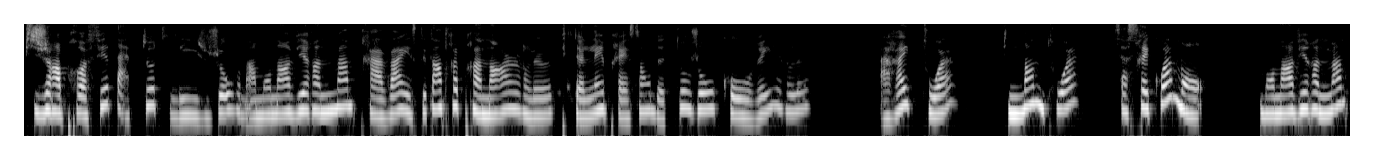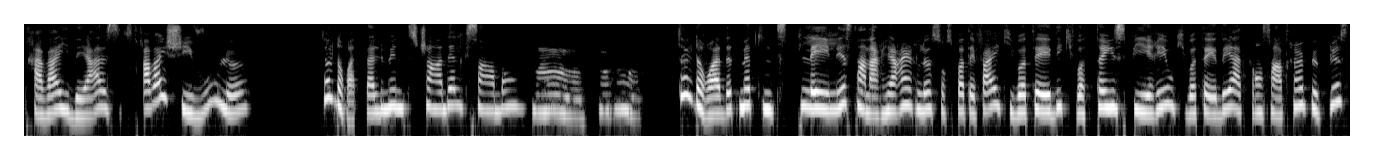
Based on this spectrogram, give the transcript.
puis j'en profite à tous les jours dans mon environnement de travail. Si tu es entrepreneur, là, puis tu as l'impression de toujours courir, arrête-toi, puis demande-toi, ça serait quoi mon, mon environnement de travail idéal? Si tu travailles chez vous, là, Tu as le droit de t'allumer une petite chandelle qui sent bon. Mmh, mmh. Tu as le droit de te mettre une petite playlist en arrière là, sur Spotify qui va t'aider, qui va t'inspirer ou qui va t'aider à te concentrer un peu plus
